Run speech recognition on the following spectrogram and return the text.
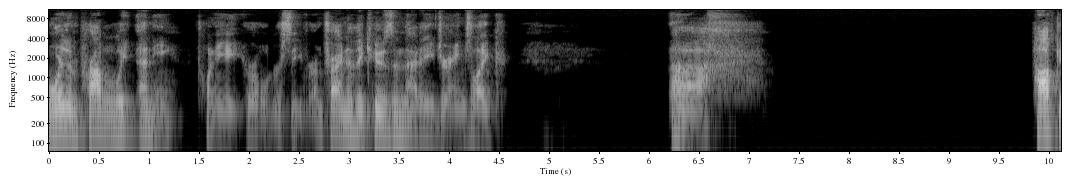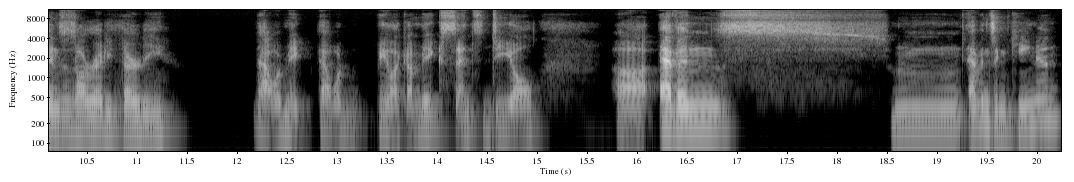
more than probably any 28 year old receiver. I'm trying to think who's in that age range. Like, uh, Hopkins is already 30. That would make that would be like a make sense deal. Uh, Evans, mm, Evans and Keenan,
